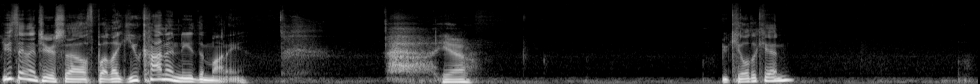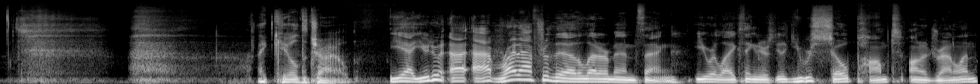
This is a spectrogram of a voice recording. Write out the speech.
You think that to yourself, but like you kind of need the money. Yeah. You killed a kid. I killed a child. Yeah, you doing uh, uh, right after the the Letterman thing. You were like thinking you're- you were so pumped on adrenaline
